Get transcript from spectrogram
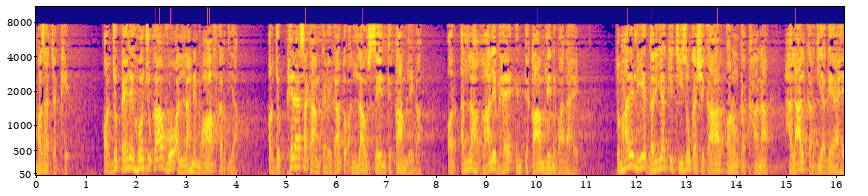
मज़ा चखे। और जो पहले हो चुका, वो अल्लाह ने मुआफ कर दिया। और जो फिर ऐसा काम करेगा तो अल्लाह उससे इंतकाम लेगा। और अल्लाह गालिब है, इंतकाम लेने वाला है। तुम्हारे लिए दरिया की चीज़ों का शिकार और उनका खाना हलाल कर दिया गया है,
